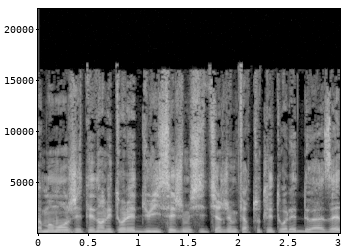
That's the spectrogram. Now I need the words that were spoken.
un moment, j'étais dans les toilettes du lycée, je me suis dit, tiens, je vais me faire toutes les toilettes de A à Z.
